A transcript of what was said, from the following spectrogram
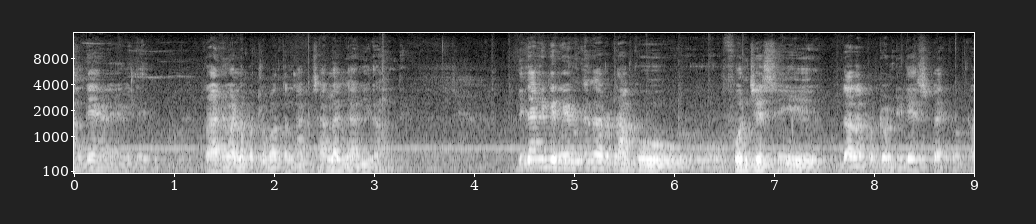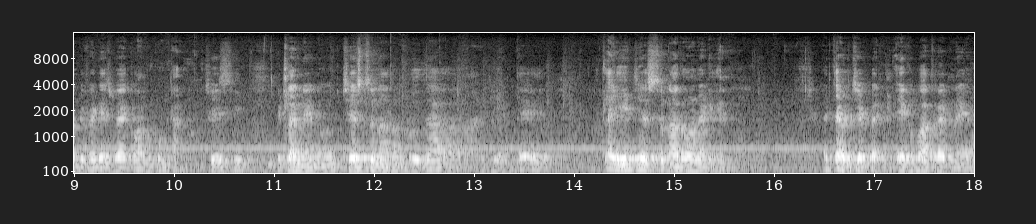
సందేహం ఏమీ లేదు. రాని వాళ్ళ పట్ల మాత్రం నాకు చాలా జాలీగా ఉంది. నిజానికి రేణుక గారు నాకు ఫోన్ చేసి దాదాపు twenty days back twenty five days back అనుకుంటాను. చేసి ఇట్లా నేను చేస్తున్నాను వృధా అని అంటే ఇట్లా ఏం చేస్తున్నారు అని అడిగాను. అయితే ఆవిడ చెప్పాను ఏకపాత్ర అభినయం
